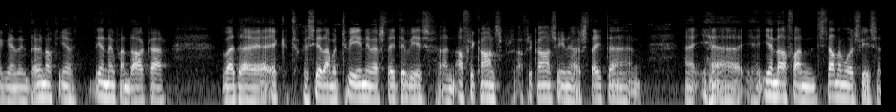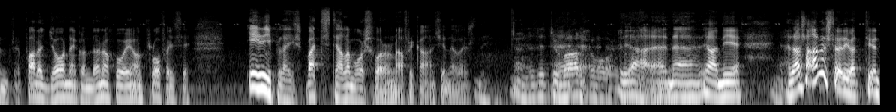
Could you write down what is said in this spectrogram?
Ek dink nou nog een ding van Dakar wat uh, ek het gesê daar met twee universiteite wees van Afrikaans Afrikaanse universiteite en uh ja, een daarvan Stellenbosch wees en Paul Jordan kon dan nog hoe ontplof hy sê any place but Stellenbosch for an Afrikaans university. Ja, dit het toe waar geword. Uh, ja, en uh, ja, nee. En dat is een andere story wat in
